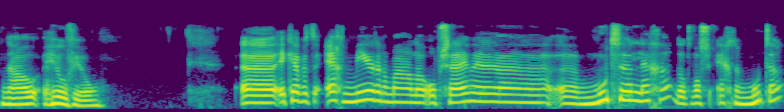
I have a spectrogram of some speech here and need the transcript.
nou, heel veel. Uh, ik heb het echt meerdere malen opzij uh, moeten leggen. Dat was echt een moeten.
